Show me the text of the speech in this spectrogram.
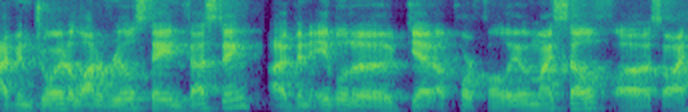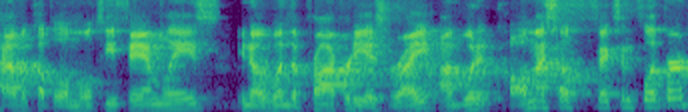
I've enjoyed a lot of real estate investing. I've been able to get a portfolio myself. Uh, so I have a couple of multifamilies. You know, when the property is right, I wouldn't call myself a fix and flipper,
